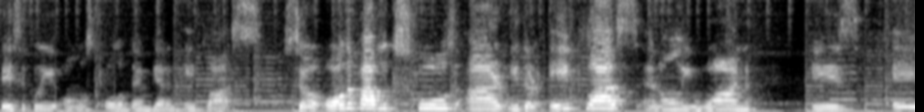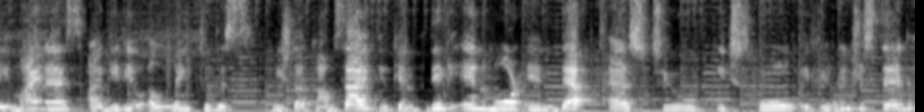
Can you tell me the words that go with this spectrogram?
basically almost all of them get an A plus. So all the public schools are either A plus and only one is A minus. I give you a link to this niche.com site. You can dig in more in depth as to each school if you're interested.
